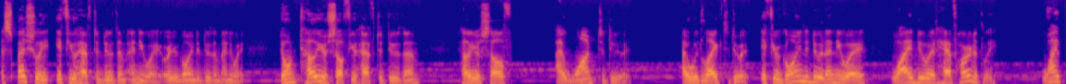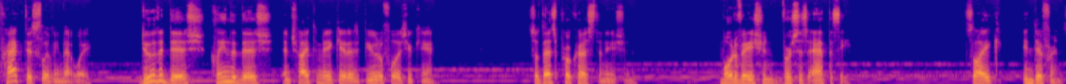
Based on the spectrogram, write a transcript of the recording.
especially if you have to do them anyway or you're going to do them anyway. Don't tell yourself you have to do them. Tell yourself, I want to do it. I would like to do it. If you're going to do it anyway, why do it half heartedly? Why practice living that way? Do the dish, clean the dish, and try to make it as beautiful as you can. So that's procrastination. Motivation versus apathy. It's like indifference.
